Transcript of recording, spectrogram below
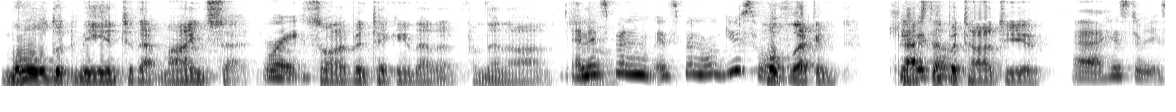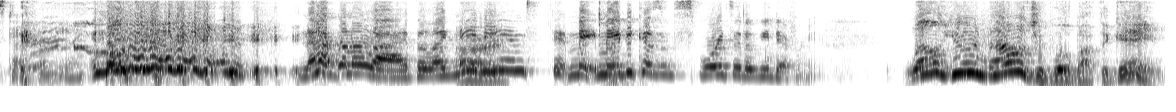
molded me into that mindset. right. So I've been taking that uh, from then on. And it's been it's been useful. hopefully I can Keep pass that baton to you. Uh, history is tough for me. Not gonna lie, but like maybe right. I'm st- may- maybe because it's sports, it'll be different. well, you're knowledgeable about the game,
